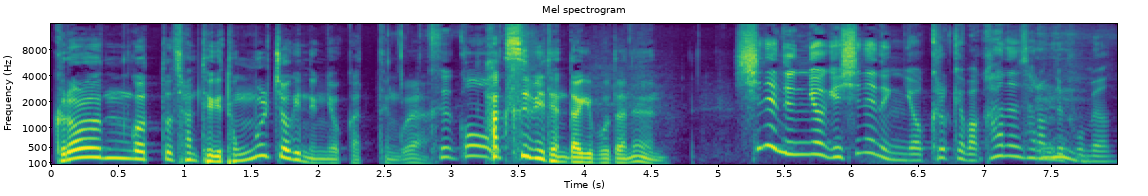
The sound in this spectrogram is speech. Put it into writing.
그런 것도 참 되게 동물적인 능력 같은 거야. 그거 학습이 된다기보다는 신의 능력이 신의 능력 그렇게 막 하는 음. 사람들 보면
